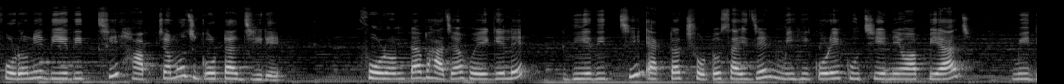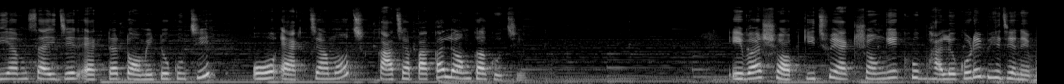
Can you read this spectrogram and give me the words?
ফোড়নে দিয়ে দিচ্ছি হাফ চামচ গোটা জিরে। ফোড়নটা ভাজা হয়ে গেলে দিয়ে দিচ্ছি একটা ছোট সাইজের মিহি করে কুচিয়ে নেওয়া পেঁয়াজ, মিডিয়াম সাইজের একটা টমেটো কুচি ও এক চামচ কাঁচা পাকা লঙ্কা কুচি। এবার সব কিছু একসঙ্গে খুব ভালো করে ভেজে নেব।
